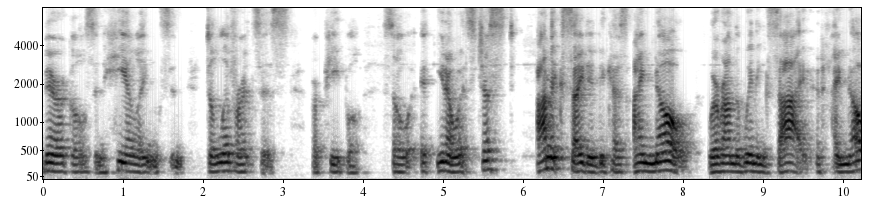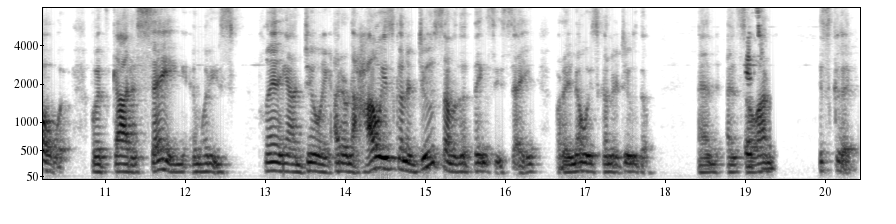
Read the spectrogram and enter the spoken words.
miracles and healings and deliverances for people. So, it, you know, it's just, I'm excited because I know we're on the winning side and I know what, what God is saying and what He's planning on doing. I don't know how He's going to do some of the things He's saying, but I know He's going to do them. And, and so it's, I'm, it's good.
